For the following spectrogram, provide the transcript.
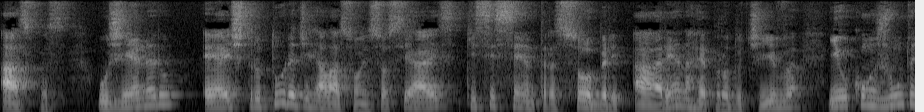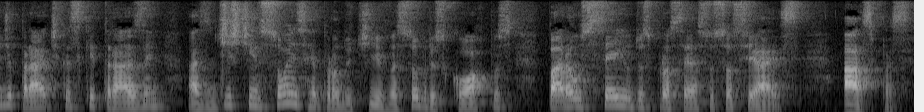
Aspas, o gênero é a estrutura de relações sociais que se centra sobre a arena reprodutiva e o conjunto de práticas que trazem as distinções reprodutivas sobre os corpos para o seio dos processos sociais. Aspas.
